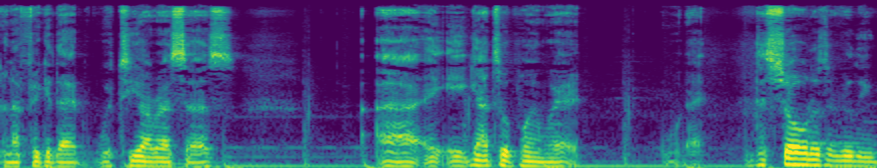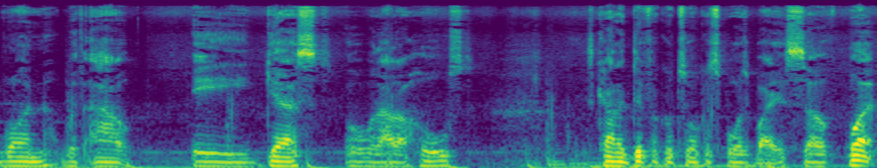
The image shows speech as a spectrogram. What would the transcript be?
and I figured that with TRSS, uh, it, it got to a point where the show doesn't really run without a guest or without a host. It's kind of difficult talking sports by itself, but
